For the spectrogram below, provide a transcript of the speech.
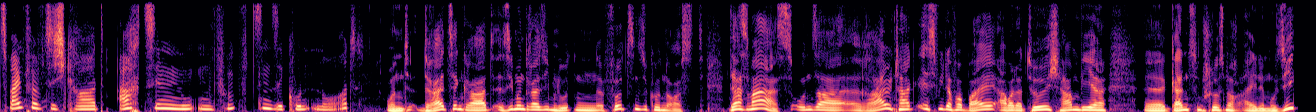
52 Grad, 18 Minuten, 15 Sekunden Nord. Und 13 Grad, 37 Minuten, 14 Sekunden Ost. Das war's. Unser Radiotag ist wieder vorbei, aber natürlich haben wir äh, ganz zum Schluss noch eine Musik.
